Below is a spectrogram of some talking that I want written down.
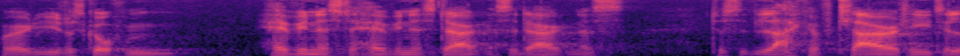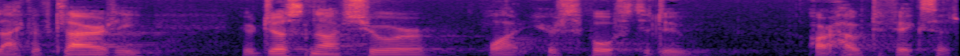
where you just go from heaviness to heaviness, darkness to darkness, just lack of clarity to lack of clarity. You're just not sure what you're supposed to do or how to fix it.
